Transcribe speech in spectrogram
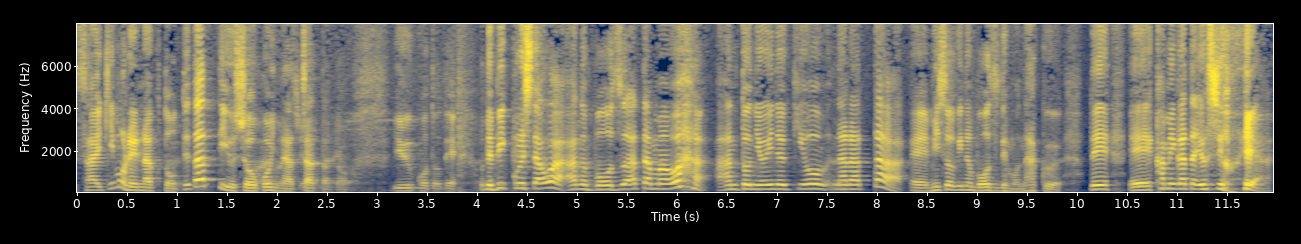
最近も連絡取ってたっていう証拠になっちゃったと。い。うことで。でびっくりしたのはあの坊主頭はアントニオ猪木を習った、えー、みそぎの坊主でもなくで、えー上方義雄ヘア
